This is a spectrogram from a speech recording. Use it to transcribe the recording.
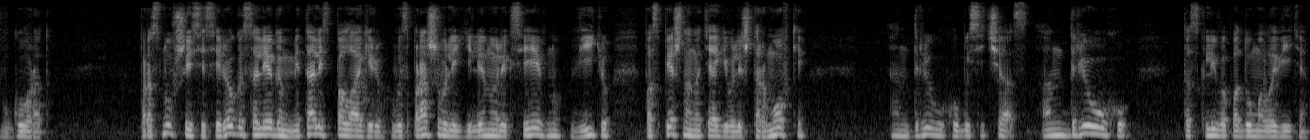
в город. Проснувшиеся Серега с Олегом метались по лагерю, выспрашивали Елену Алексеевну, Витю, поспешно натягивали штормовки. «Андрюху бы сейчас, Андрюху!» – тоскливо подумала Витя.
